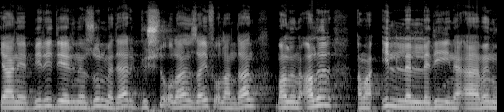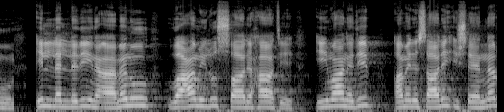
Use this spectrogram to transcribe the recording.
Yani biri diğerine zulmeder, güçlü olan, zayıf olandan malını alır ama illellezine amenu illellezine amenu ve amilus salihati. İman edip ameli salih işleyenler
